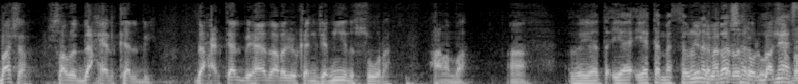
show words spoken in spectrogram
بشر. صورة دحية الكلبي. دحية الكلبي هذا رجل كان جميل الصورة. سبحان الله. آه. يتمثلون بالبشر والناس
